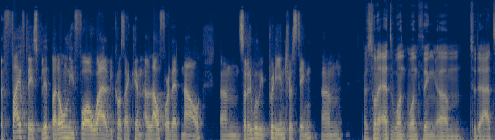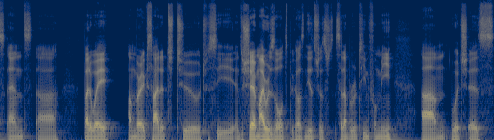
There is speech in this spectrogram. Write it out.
a five day split, but only for a while because I can allow for that now. Um, so that will be pretty interesting. Um, I just want to add one one thing um, to that, and uh, by the way. I'm very excited to to see and to share my results because Nils just set up a routine for me um, which is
